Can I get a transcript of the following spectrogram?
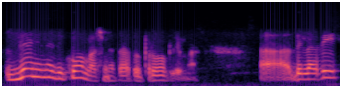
Δεν είναι δικό μας μετά το πρόβλημα. Α, δηλαδή,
